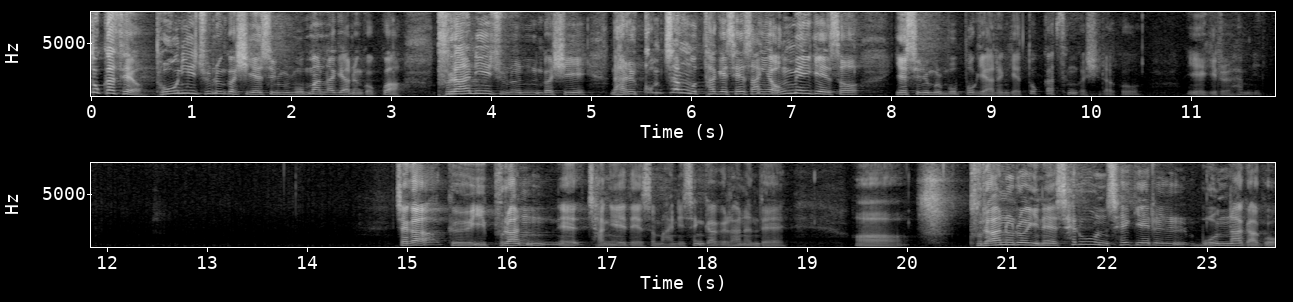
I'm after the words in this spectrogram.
똑같아요. 돈이 주는 것이 예수님을 못 만나게 하는 것과 불안이 주는 것이 나를 꼼짝 못하게 세상에 얽매이게 해서 예수님을 못 보게 하는 게 똑같은 것이라고 얘기를 합니다. 제가 그 이 불안의 장애에 대해서 많이 생각을 하는데 어, 불안으로 인해 새로운 세계를 못 나가고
